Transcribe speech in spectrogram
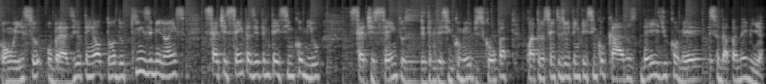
Com isso, o Brasil tem ao todo 15 milhões 735 mil 735 mil, desculpa, 485 casos desde o começo da pandemia.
